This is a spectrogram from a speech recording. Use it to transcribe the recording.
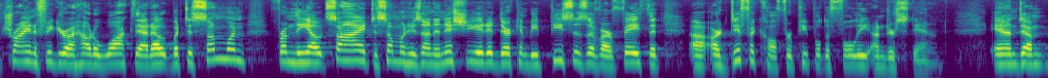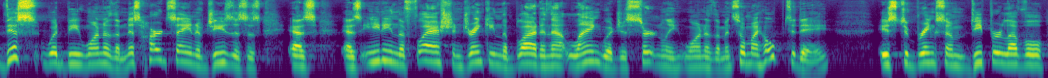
trying to figure out how to walk that out. But to someone from the outside, to someone who's uninitiated, there can be pieces of our faith that uh, are difficult for people to fully understand. And um, this would be one of them. This hard saying of Jesus is as, as eating the flesh and drinking the blood, and that language is certainly one of them. And so, my hope today is to bring some deeper level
